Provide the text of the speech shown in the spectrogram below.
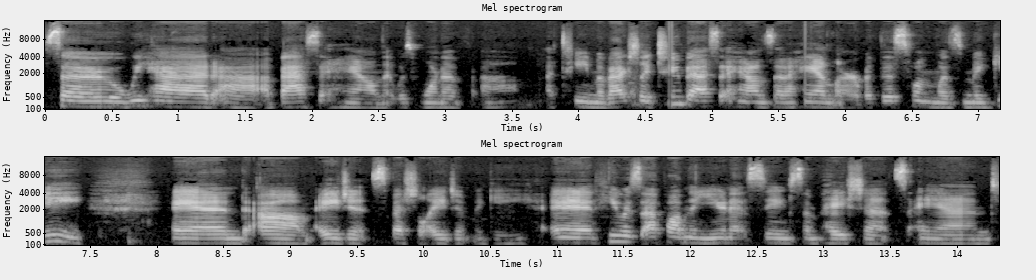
So we had uh, a basset hound that was one of um, a team of actually two basset hounds and a handler, but this one was McGee and um, agent special agent mcgee. And he was up on the unit seeing some patients and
